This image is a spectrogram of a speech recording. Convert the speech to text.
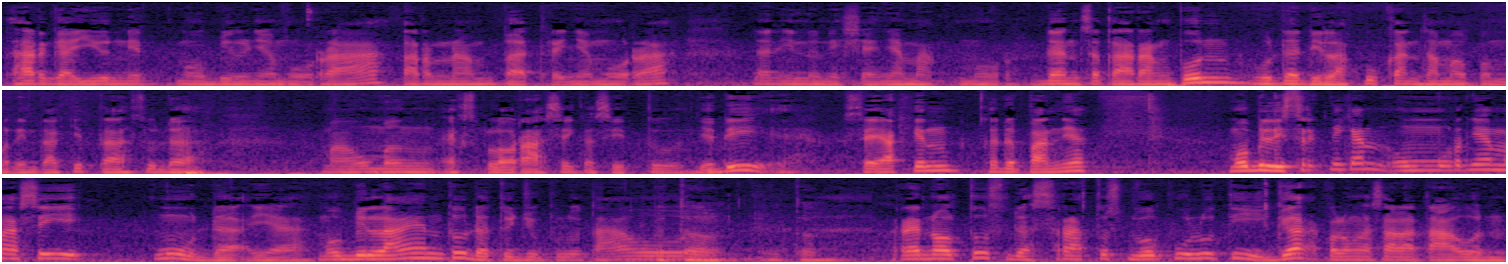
harga unit mobilnya murah karena baterainya murah dan Indonesianya makmur. Dan sekarang pun udah dilakukan sama pemerintah kita sudah mau mengeksplorasi ke situ. Jadi saya yakin ke depannya mobil listrik ini kan umurnya masih muda ya. Mobil lain tuh udah 70 tahun. Betul, betul. Renault tuh sudah 123 kalau nggak salah tahun.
